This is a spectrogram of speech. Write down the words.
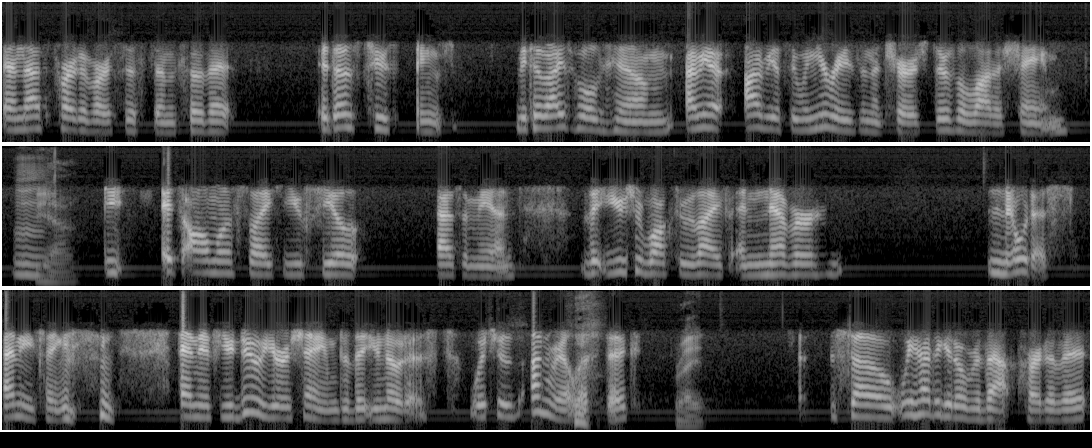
and that's part of our system. So that it does two things. Because I told him, I mean, obviously, when you're raised in the church, there's a lot of shame. Mm. Yeah. it's almost like you feel as a man that you should walk through life and never notice anything. and if you do, you're ashamed that you noticed, which is unrealistic. Right. so we had to get over that part of it.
